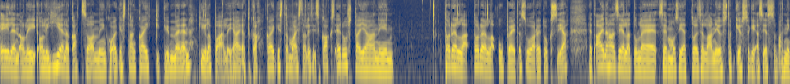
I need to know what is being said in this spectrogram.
eilen oli, oli hieno katsoa niin kuin oikeastaan kaikki kymmenen kilpailijaa, jotka kaikista maista oli siis kaksi edustajaa, niin todella, todella upeita suorituksia. Et ainahan siellä tulee semmoisia, että toisella on jossakin asiassa niin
